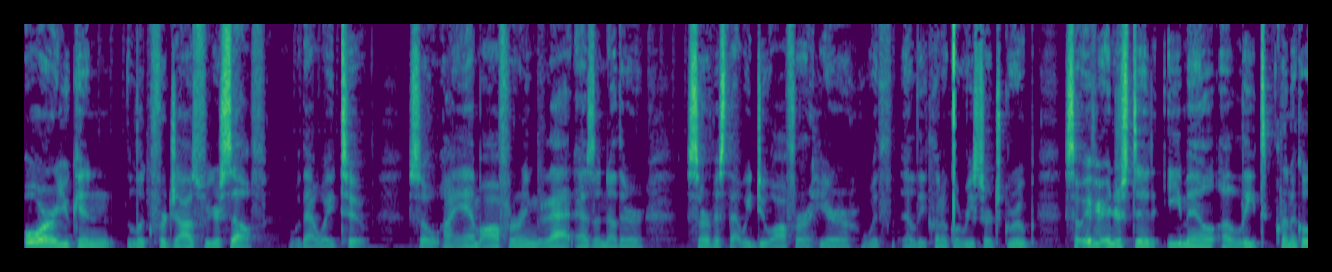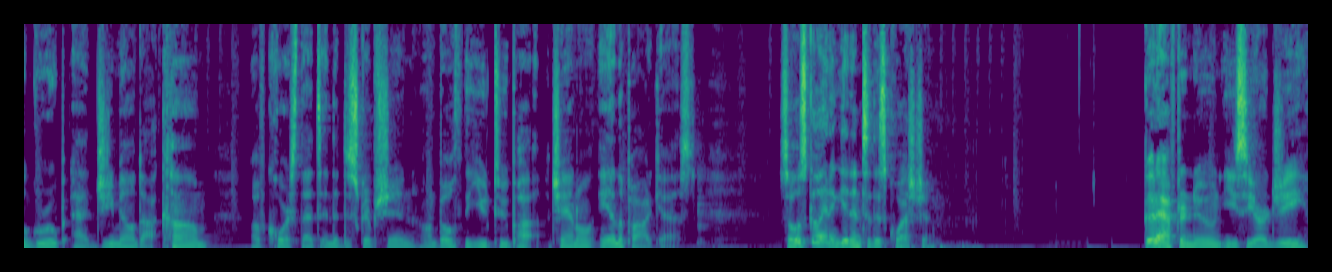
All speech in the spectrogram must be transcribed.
or you can look for jobs for yourself that way too. So I am offering that as another service that we do offer here with Elite Clinical Research Group. So if you're interested, email eliteclinicalgroup at gmail.com. Of course, that's in the description on both the YouTube po- channel and the podcast. So let's go ahead and get into this question. Good afternoon, ECRG.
